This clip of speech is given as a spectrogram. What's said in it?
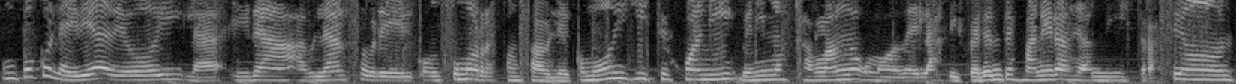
un poco la idea de hoy la, era hablar sobre el consumo responsable. Como vos dijiste, Juani, venimos charlando como de las diferentes maneras de administración,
